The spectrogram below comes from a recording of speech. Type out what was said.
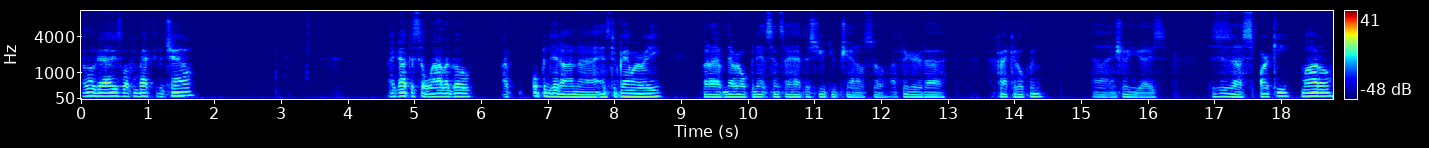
Hello guys, welcome back to the channel. I got this a while ago. I opened it on uh, Instagram already, but I've never opened it since I had this YouTube channel. So I figured uh, I'd crack it open uh, and show you guys. This is a Sparky model.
